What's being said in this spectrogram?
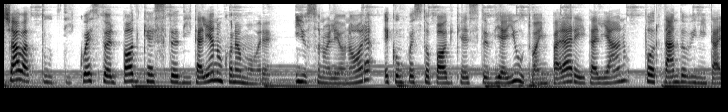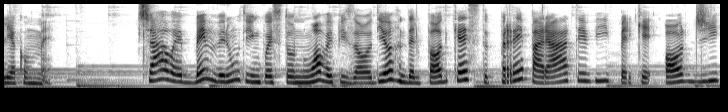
Ciao a tutti, questo è il podcast di Italiano con Amore. Io sono Eleonora e con questo podcast vi aiuto a imparare italiano portandovi in Italia con me. Ciao e benvenuti in questo nuovo episodio del podcast. Preparatevi perché oggi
